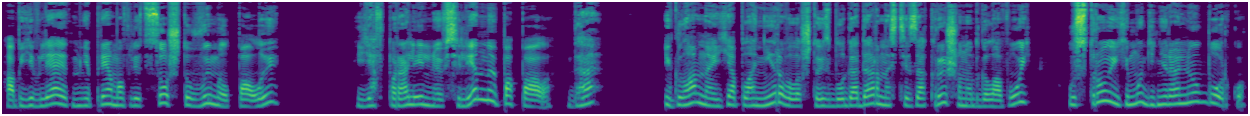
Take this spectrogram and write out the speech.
объявляет мне прямо в лицо, что вымыл полы? Я в параллельную вселенную попала, да? И главное, я планировала, что из благодарности за крышу над головой устрою ему генеральную уборку,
